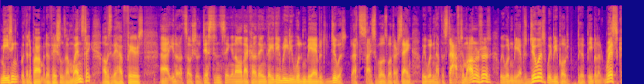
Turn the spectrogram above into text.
meeting with the department officials on Wednesday. Obviously, they have fears, uh, you know, that social distancing and all that kind of thing. They, they really wouldn't be able to do it. That's, I suppose, what they're saying. We wouldn't have the staff to monitor it. We wouldn't be able to do it. We'd be put people at risk.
